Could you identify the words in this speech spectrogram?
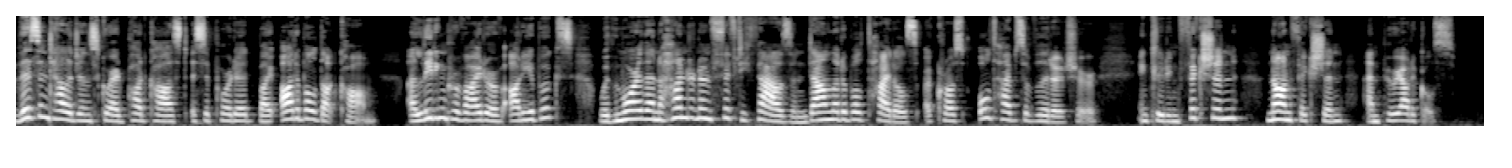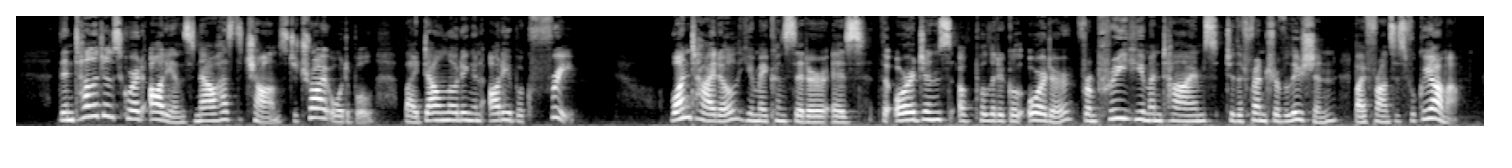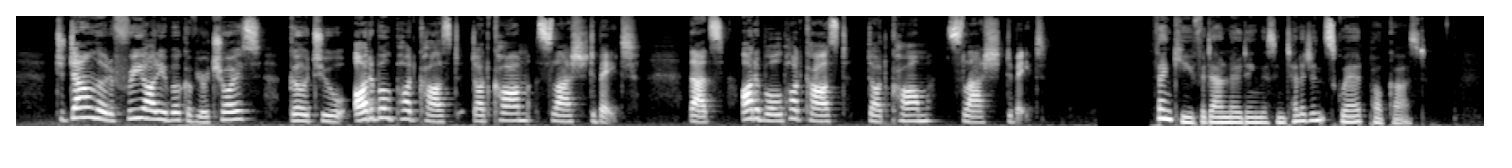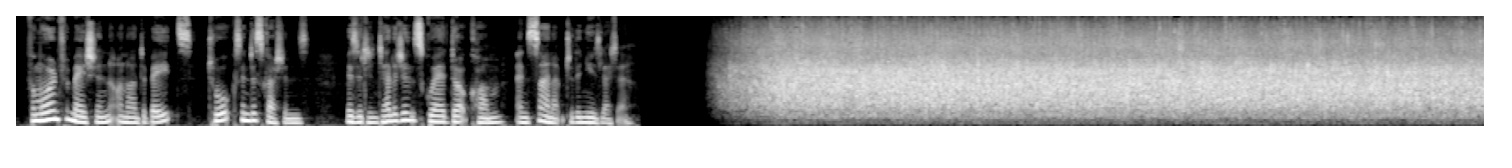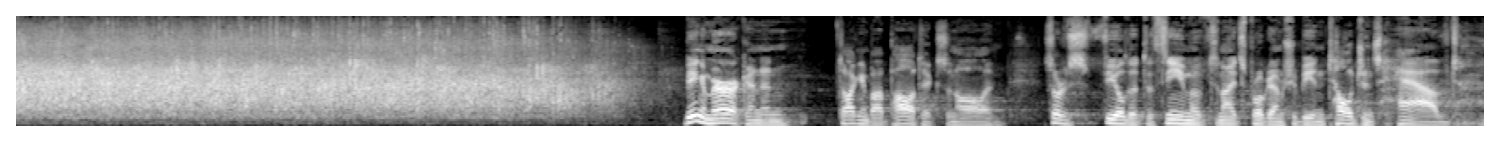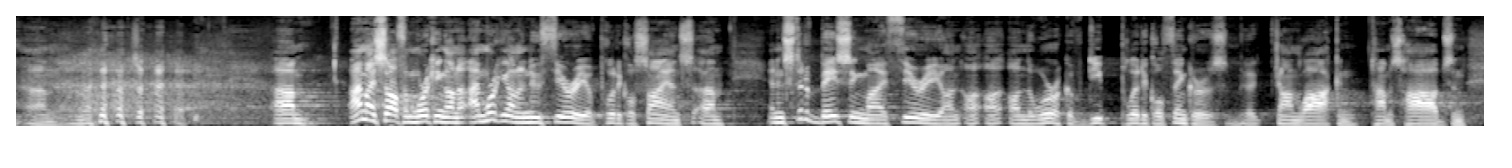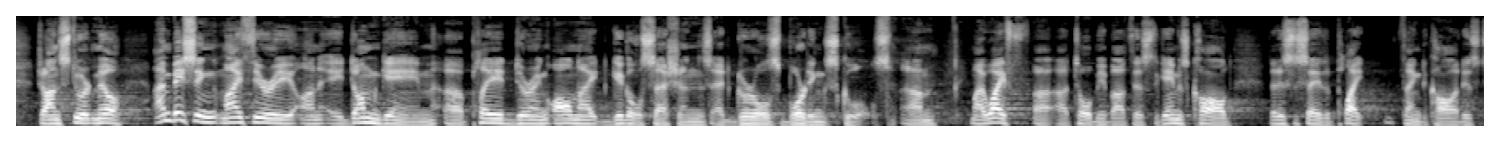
This Intelligence Squared podcast is supported by Audible.com, a leading provider of audiobooks with more than 150,000 downloadable titles across all types of literature, including fiction, nonfiction, and periodicals. The Intelligence Squared audience now has the chance to try Audible by downloading an audiobook free. One title you may consider is The Origins of Political Order From Pre Human Times to the French Revolution by Francis Fukuyama. To download a free audiobook of your choice, go to audiblepodcast.com slash debate. That's audiblepodcast.com slash debate. Thank you for downloading this Intelligence Squared podcast. For more information on our debates, talks, and discussions, visit intelligencesquared.com and sign up to the newsletter. Being American and talking about politics and all, I sort of feel that the theme of tonight's program should be intelligence halved. Um, um, I myself am working on a, I'm working on a new theory of political science. Um, and instead of basing my theory on, on, on, the work of deep political thinkers, like John Locke and Thomas Hobbes and John Stuart Mill, I'm basing my theory on a dumb game uh, played during all night giggle sessions at girls' boarding schools. Um, my wife uh, uh, told me about this. The game is called, that is to say, the polite thing to call it is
